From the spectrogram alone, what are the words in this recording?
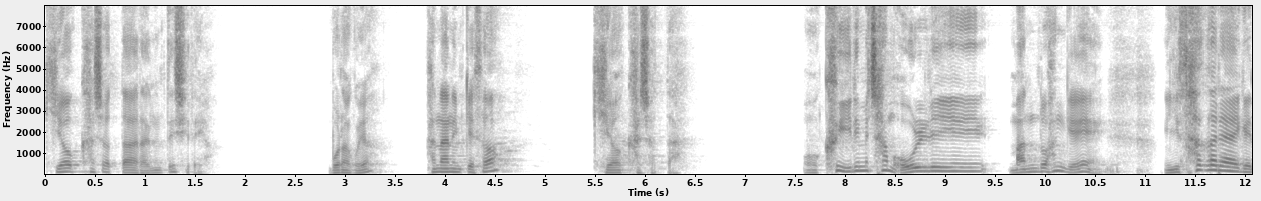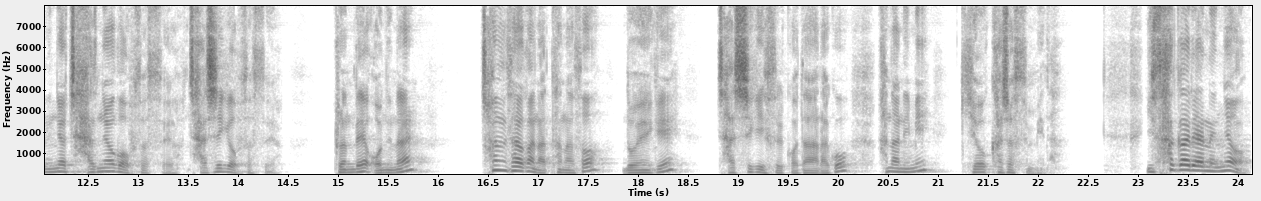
기억하셨다라는 뜻이래요. 뭐라고요? 하나님께서 기억하셨다. 어, 그 이름이 참 어울릴 만도 한 게 이 사가랴에게는요 자녀가 없었어요. 자식이 없었어요. 그런데 어느 날 천사가 나타나서 너에게 자식이 있을 거다라고 하나님이 기억하셨습니다. 이 사가랴는요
